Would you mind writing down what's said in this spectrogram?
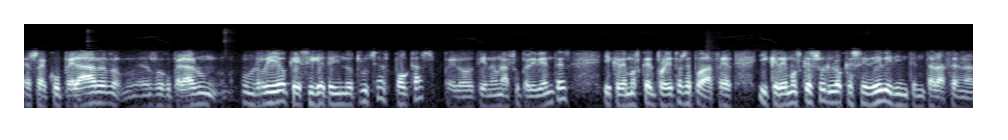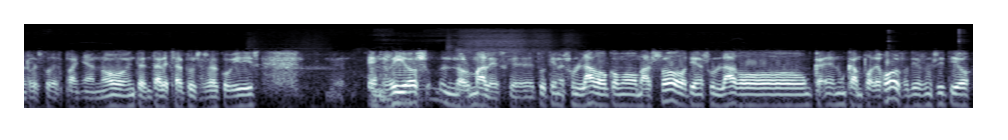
es, recuperar, es recuperar un, un río que sigue teniendo truchas, pocas, pero tiene unas supervivientes y creemos que el proyecto se puede hacer. Y creemos que eso es lo que se debe de intentar hacer en el resto de España, no intentar echar truchas arcoíris en ríos normales, que tú tienes un lago como Marsó, o tienes un lago en un campo de golf, o tienes un sitio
